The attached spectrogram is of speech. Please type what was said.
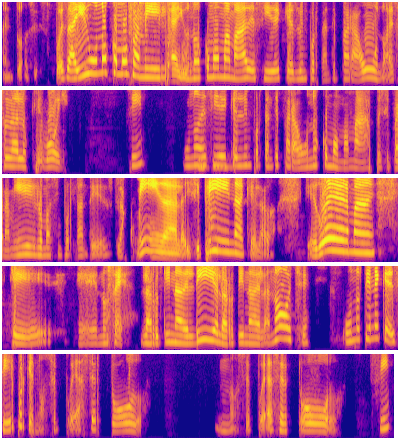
Entonces, pues ahí uno como familia y uno como mamá decide qué es lo importante para uno. Eso es a lo que voy, ¿sí? Uno decide qué es lo importante para uno como mamá. Pues si para mí lo más importante es la comida, la disciplina, que, la, que duerman, que, eh, no sé, la rutina del día, la rutina de la noche uno tiene que decir porque no se puede hacer todo. No se puede hacer todo, ¿sí?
